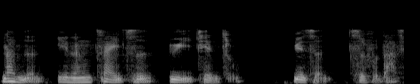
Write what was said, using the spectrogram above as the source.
让人也能再一次遇见主。愿神赐福大家。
